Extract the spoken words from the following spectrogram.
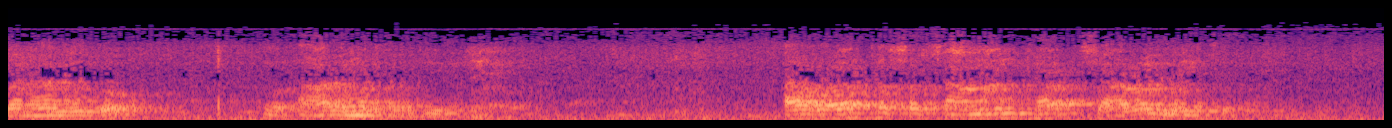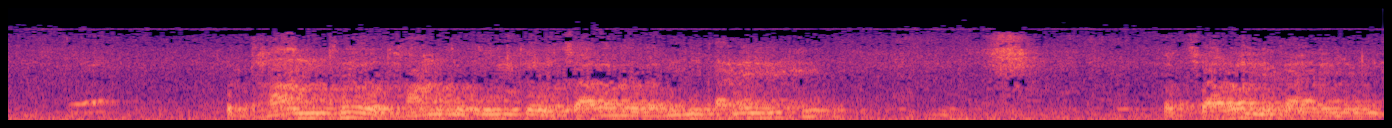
बनाने को तो आरंभ कर दिया। और तो सब सामान था, चावल नहीं थे। तो धान थे, वो धान को पूरी कर चावल वही निकालने लगे और चावल निकालने लगी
